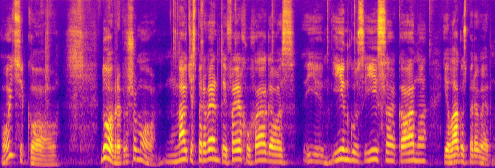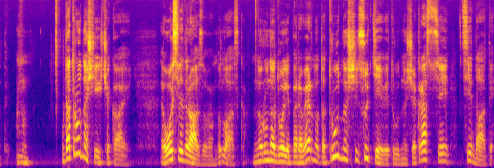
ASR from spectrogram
Ой, цікаво. Добре, про що мова? Наутіс перевернутий, Феху, Хагавас, Інгус, Іса, Кано і Лагус перевернутий. Да труднощі їх чекають. Ось відразу вам, будь ласка. Ну, руна долі перевернута. Труднощі, суттєві труднощі, якраз ці, ці дати.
